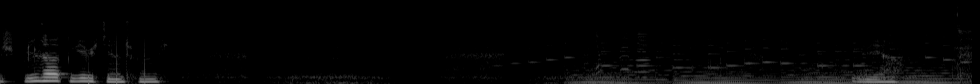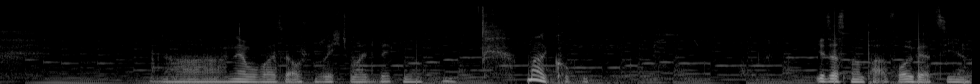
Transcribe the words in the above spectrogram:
Spieldaten gebe ich dir natürlich. Ist ja auch schon recht weit weg. Ne? Hm. Mal gucken. Jetzt erstmal ein paar Erfolge erzielen.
